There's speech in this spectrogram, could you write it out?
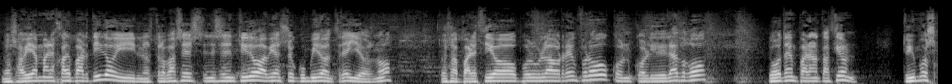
nos habían manejado el partido y nuestros bases en ese sentido habían sucumbido entre ellos, ¿no? Entonces apareció por un lado Renfro con, con liderazgo, luego también para anotación. Tuvimos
